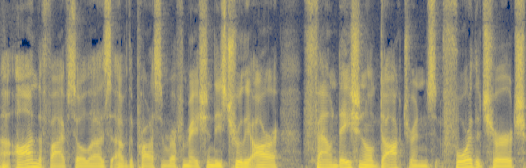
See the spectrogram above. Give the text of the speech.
uh, on the five solas of the Protestant Protestant Reformation. These truly are foundational doctrines for the church.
